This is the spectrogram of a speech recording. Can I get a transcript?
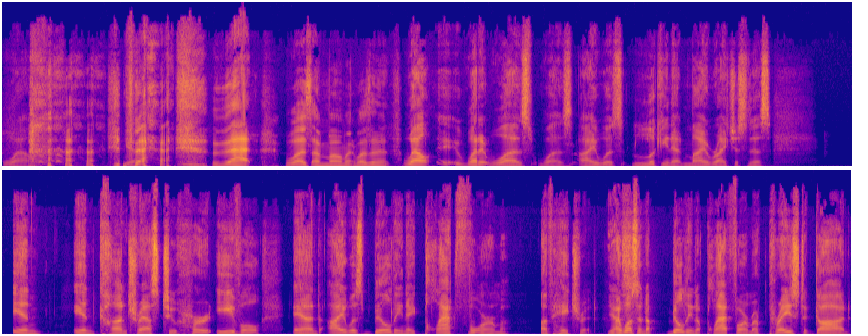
wow, that, that was a moment, wasn't it? Well, i what it was was I was looking at my righteousness in in contrast to her evil, and I was building a platform of hatred. I wasn't a, building a platform of praise to God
